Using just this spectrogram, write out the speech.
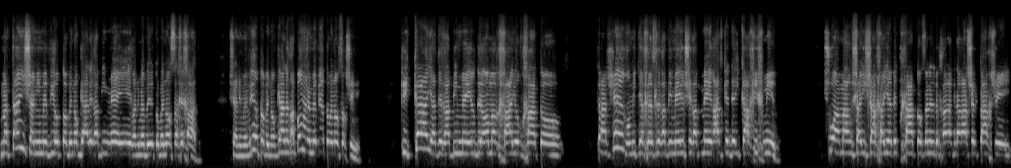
מתי שאני מביא אותו בנוגע לרבי מאיר, אני מביא אותו בנוסח אחד. כשאני מביא אותו בנוגע לרבונו, אני מביא אותו בנוסח שני. כי קאיה דרבי מאיר דאמר חיוב חטו. כאשר הוא מתייחס לרבי מאיר, שרבי מאיר עד כדי כך החמיר. שהוא אמר שהאישה חייבת חטוס, אין לזה בכלל הגדרה של תכשיט.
